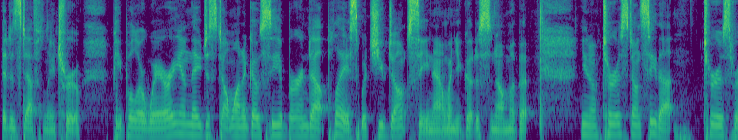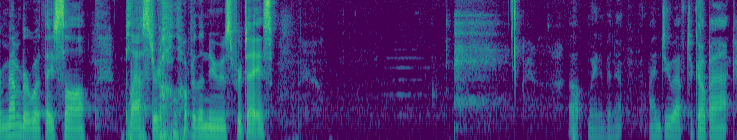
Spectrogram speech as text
it is definitely true. People are wary and they just don't want to go see a burned out place, which you don't see now when you go to Sonoma. But, you know, tourists don't see that. Tourists remember what they saw plastered all over the news for days. Oh, wait a minute. I do have to go back.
